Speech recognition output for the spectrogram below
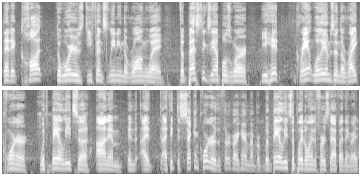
that it caught the Warriors' defense leaning the wrong way. The best examples were he hit Grant Williams in the right corner with Bjelica on him in I I think the second quarter or the third quarter I can't remember, but Bjelica played only the first half I think right,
